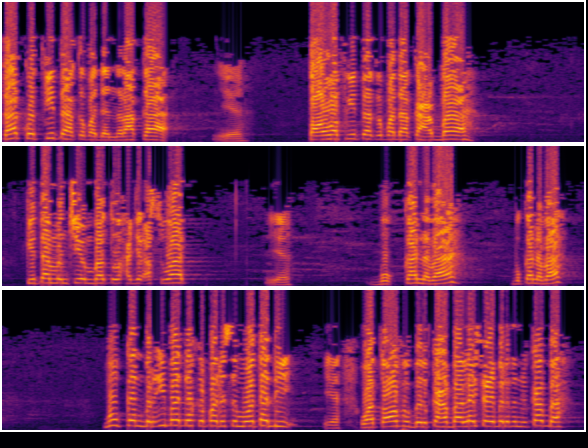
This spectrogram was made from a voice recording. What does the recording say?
takut kita kepada neraka ya. Tawaf kita kepada Ka'bah. Kita mencium batu Hajar Aswad, ya. Bukan apa? Bukan apa? Bukan beribadah kepada semua tadi, ya. Wa tawafu bil Ka'bah laisa ibadatan bil Ka'bah.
